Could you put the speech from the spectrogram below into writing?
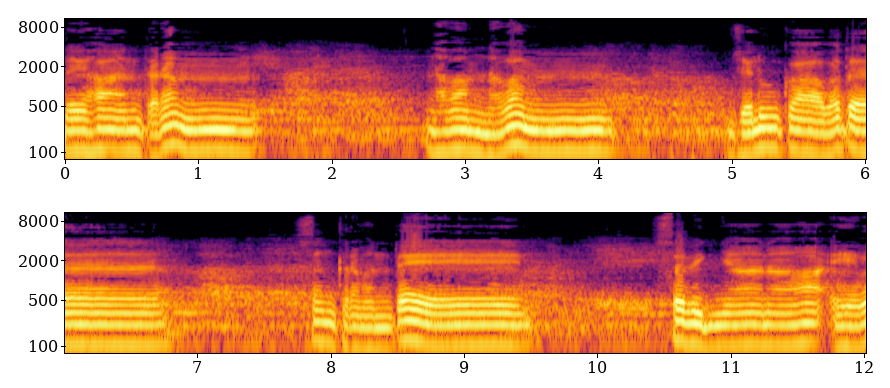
देहान्तरम् नवम नवम जलूकावत। संक्रमन्ते सविज्ञानाः एव।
